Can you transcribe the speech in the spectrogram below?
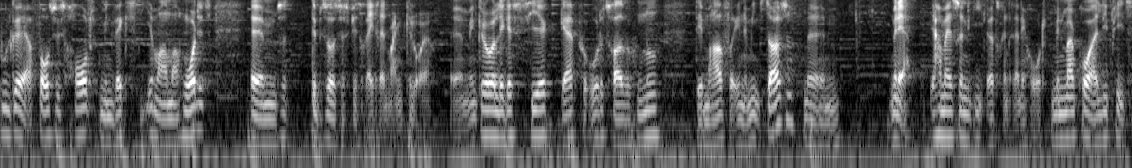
Bulker jeg forholdsvis hårdt, min vægt stiger meget, meget hurtigt. Um, så det betyder også, at jeg spiser rigtig, rigtig mange kalorier. Uh, min kalorier ligger cirka på 3800. Det er meget for en af min størrelse. Um, men ja, jeg har masser af energi, og jeg træner rigtig hårdt. Min makroer er lige pt.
